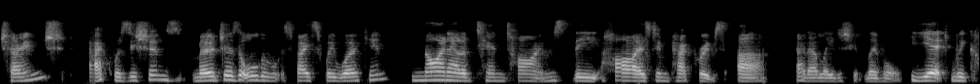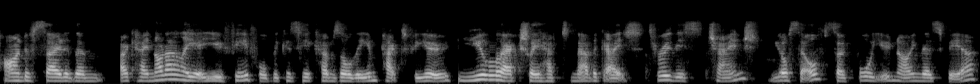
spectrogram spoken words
change acquisitions, mergers, all the space we work in, nine out of 10 times the highest impact groups are at our leadership level. Yet we kind of say to them, okay, not only are you fearful because here comes all the impact for you, you actually have to navigate through this change yourself. So for you, knowing there's fear,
